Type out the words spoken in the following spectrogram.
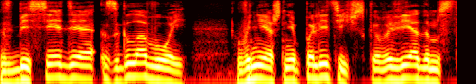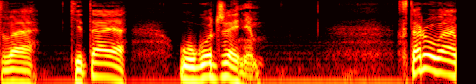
в беседе с главой внешнеполитического ведомства Китая Уго Дженем. 2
